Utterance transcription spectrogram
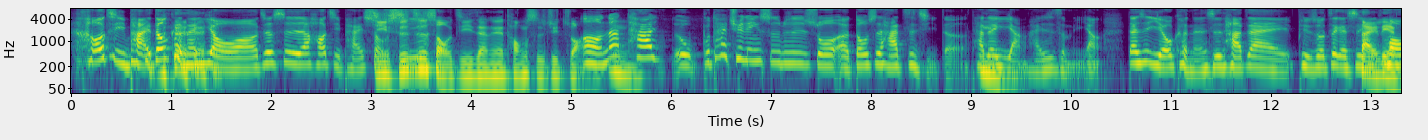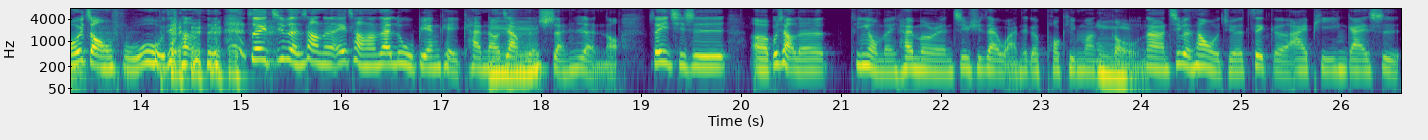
好几排都可能有哦，就是好几排手机，几十只手机在那边同时去装。哦，那他我不太确定是不是说呃都是他自己的，他在养还是怎么样？嗯、但是也有可能是他在，比如说这个是某一种服务这样子，所以基本上呢，哎，常常在路边可以看到这样的神人哦。嗯、所以其实呃不晓得。听友们，还有没有人继续在玩这个 Pokemon Go？、嗯、那基本上，我觉得这个 IP 应该是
